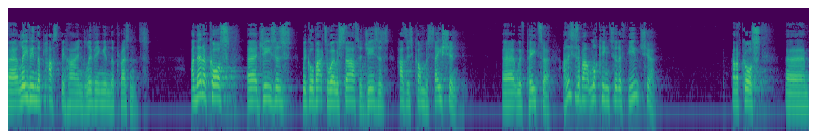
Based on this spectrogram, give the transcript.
uh, leaving the past behind, living in the present. And then, of course, uh, Jesus, we go back to where we started. Jesus has this conversation uh, with Peter. And this is about looking to the future. And of course, um,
